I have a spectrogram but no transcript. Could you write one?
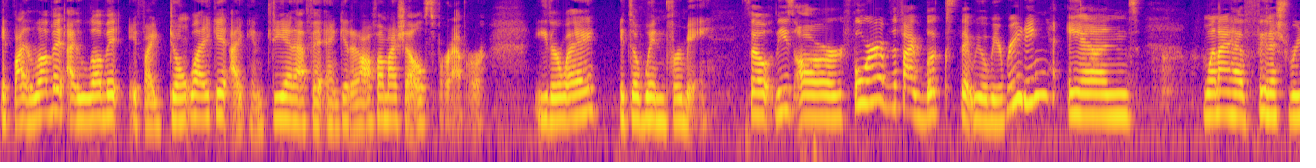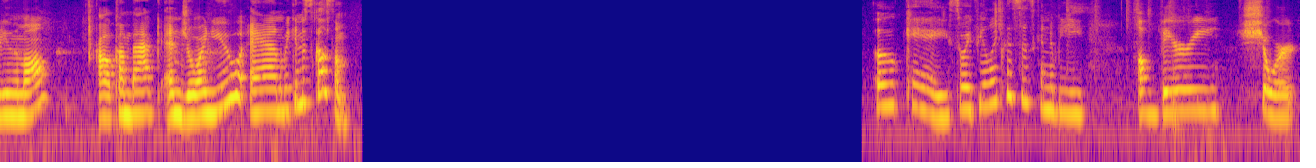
if I love it, I love it. If I don't like it, I can DNF it and get it off on my shelves forever. Either way, it's a win for me. So these are four of the five books that we will be reading and when I have finished reading them all, I'll come back and join you and we can discuss them. Okay, so I feel like this is going to be a very short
